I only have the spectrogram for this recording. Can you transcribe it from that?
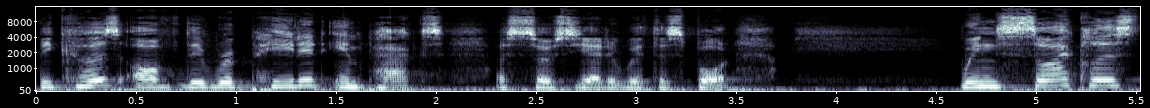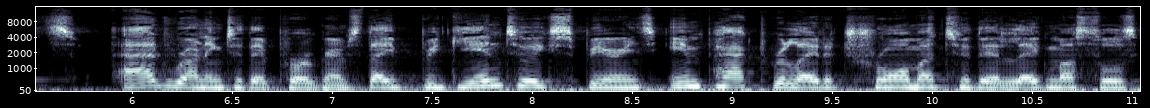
because of the repeated impacts associated with the sport. When cyclists add running to their programs, they begin to experience impact related trauma to their leg muscles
